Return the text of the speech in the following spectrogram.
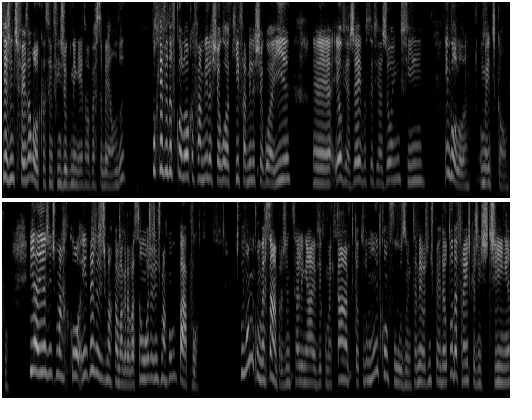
e a gente fez a louca, assim, fingiu que ninguém estava percebendo, porque a vida ficou louca, a família chegou aqui, a família chegou aí, é, eu viajei, você viajou, enfim, embolou o meio de campo. E aí a gente marcou, em vez de a gente marcar uma gravação, hoje a gente marcou um papo. Tipo, vamos conversar pra gente se alinhar e ver como é que tá, porque tá tudo muito confuso, entendeu? A gente perdeu toda a frente que a gente tinha.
